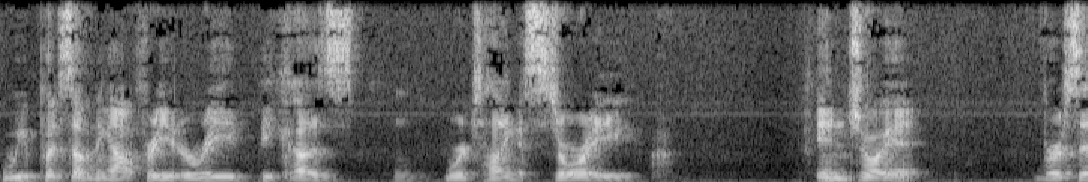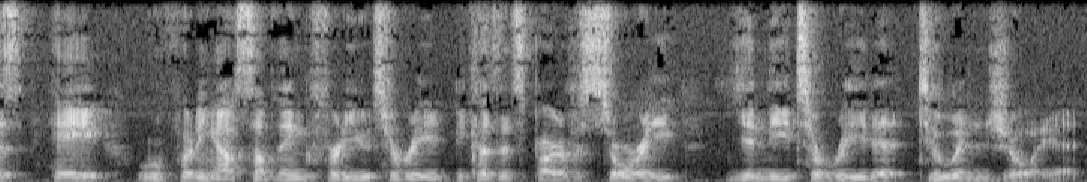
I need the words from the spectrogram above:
We put something out for you to read because mm-hmm. we're telling a story. Enjoy it. Versus, hey, we're putting out something for you to read because it's part of a story. You need to read it to enjoy it.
